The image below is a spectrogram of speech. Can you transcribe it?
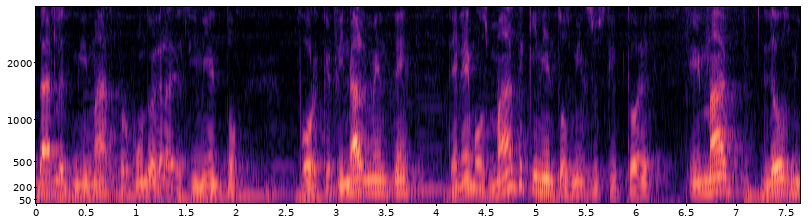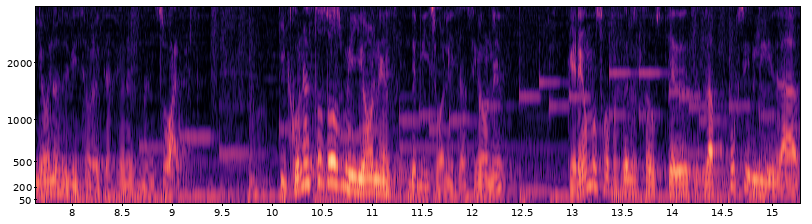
darles mi más profundo agradecimiento porque finalmente tenemos más de 500 mil suscriptores y más de 2 millones de visualizaciones mensuales. Y con estos 2 millones de visualizaciones, queremos ofrecerles a ustedes la posibilidad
